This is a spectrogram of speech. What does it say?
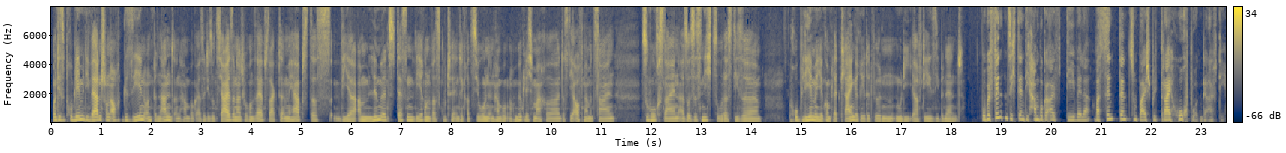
Und diese Probleme, die werden schon auch gesehen und benannt in Hamburg. Also die Sozialsenatorin selbst sagte im Herbst, dass wir am Limit dessen wären, was gute Integration in Hamburg noch möglich mache, dass die Aufnahmezahlen zu hoch seien. Also es ist nicht so, dass diese Probleme hier komplett kleingeredet würden, nur die AfD sie benennt. Wo befinden sich denn die Hamburger AfD-Wähler? Was sind denn zum Beispiel drei Hochburgen der AfD?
